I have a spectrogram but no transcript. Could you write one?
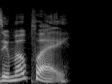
Xumo Play.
